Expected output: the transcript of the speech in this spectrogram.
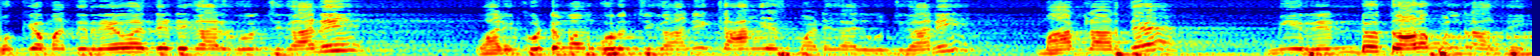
ముఖ్యమంత్రి రేవంత్ రెడ్డి గారి గురించి కానీ వారి కుటుంబం గురించి కానీ కాంగ్రెస్ పార్టీ గారి గురించి కానీ మాట్లాడితే మీ రెండు దవడ రాలుతాయి.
